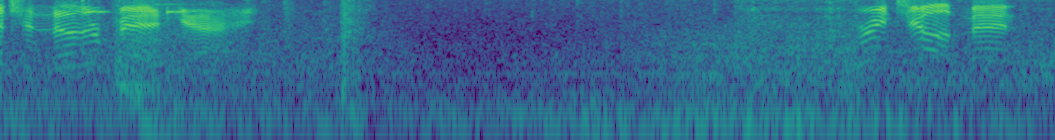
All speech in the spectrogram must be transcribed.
catch another bad guy. Great job, men.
